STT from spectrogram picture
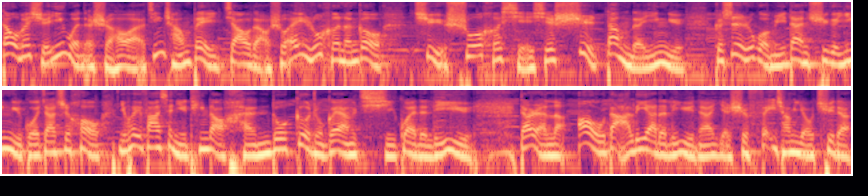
当我们学英文的时候啊，经常被教导说，哎，如何能够去说和写一些适当的英语。可是，如果我们一旦去个英语国家之后，你会发现你听到很多各种各样奇怪的俚语。当然了，澳大利亚的俚语呢也是非常有趣的。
